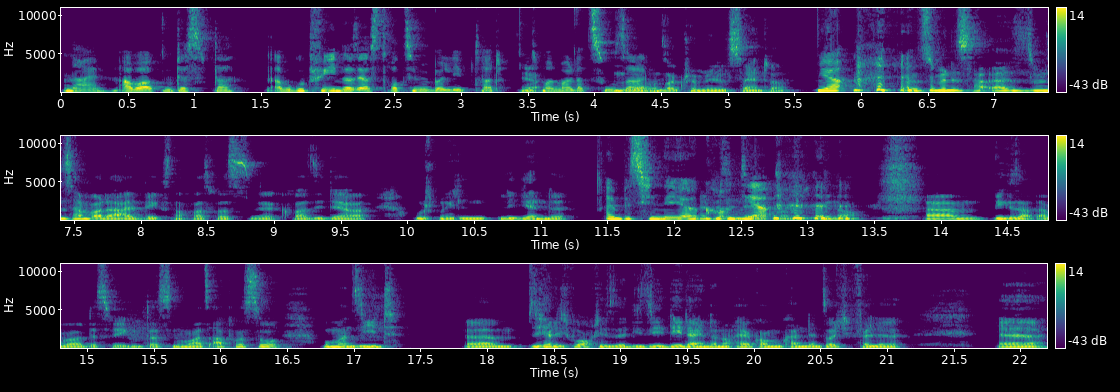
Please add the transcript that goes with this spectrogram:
Nein, aber gut, das, da, aber gut für ihn, dass er es trotzdem überlebt hat, Ja. muss man mal dazu Unser, sagen. unser Criminal Center. Ja. Also zumindest, also zumindest haben wir da halbwegs noch was, was äh, quasi der ursprünglichen Legende ein bisschen näher ein kommt, bisschen ja. näher kommt. Genau. ähm, wie gesagt, aber deswegen, das nur mal als Abriss so, wo man sieht, ähm, sicherlich, wo auch diese, diese Idee dahinter noch herkommen kann, denn solche Fälle äh,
